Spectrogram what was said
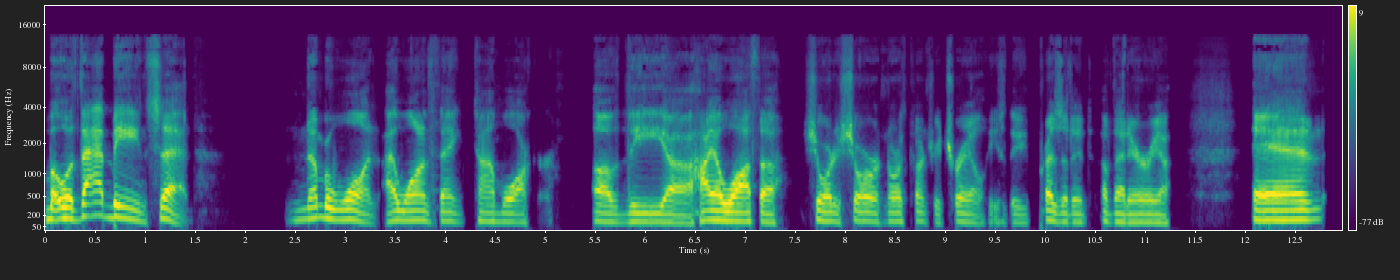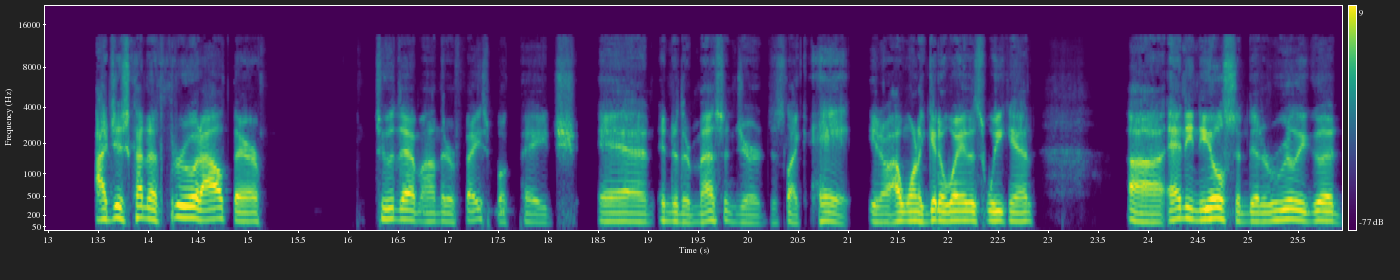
but with that being said, number one, I want to thank Tom Walker of the uh, Hiawatha Shore to Shore North Country Trail. He's the president of that area. And I just kind of threw it out there to them on their Facebook page and into their messenger, just like, hey, you know, I want to get away this weekend. Uh, Andy Nielsen did a really good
